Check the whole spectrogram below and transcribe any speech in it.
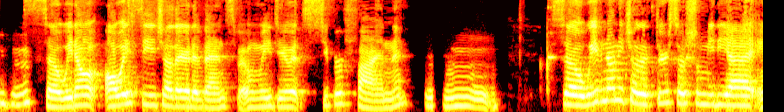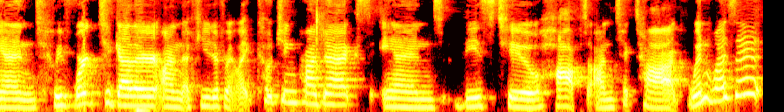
Mm-hmm. So, we don't always see each other at events, but when we do, it's super fun. Mm-hmm. So we've known each other through social media and we've worked together on a few different like coaching projects and these two hopped on TikTok. When was it?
